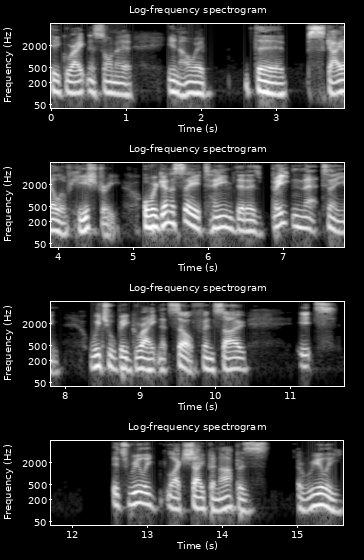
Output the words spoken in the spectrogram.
their greatness on a you know a the scale of history or we're going to see a team that has beaten that team, which will be great in itself. And so it's it's really like shaping up as a really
